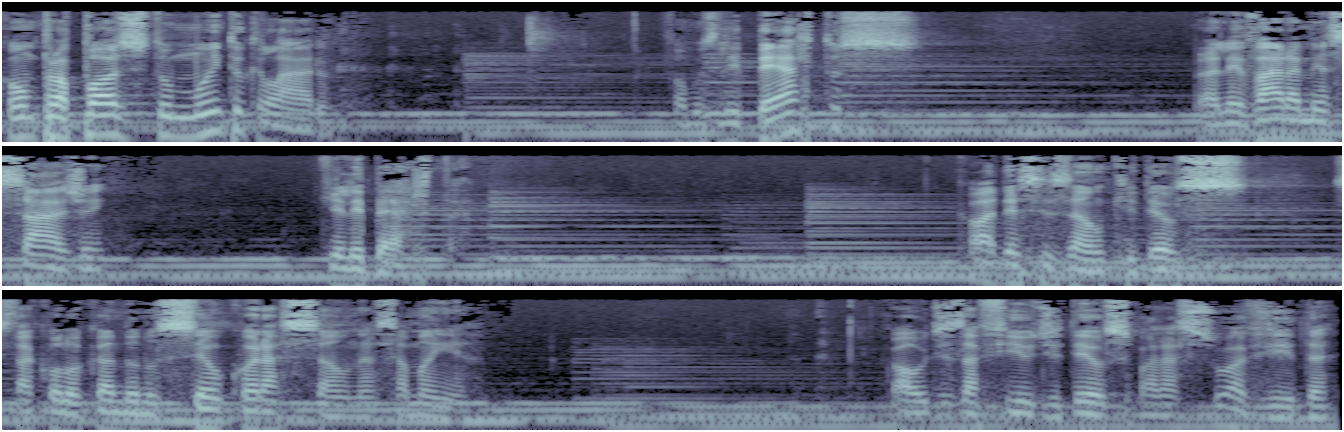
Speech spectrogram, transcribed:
com um propósito muito claro. Fomos libertos para levar a mensagem que liberta. Qual a decisão que Deus está colocando no seu coração nessa manhã? Qual o desafio de Deus para a sua vida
